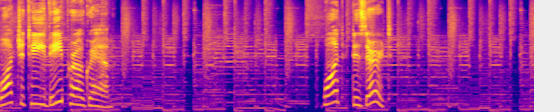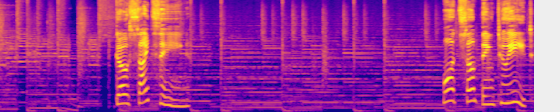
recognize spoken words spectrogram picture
Watch a TV program. Want dessert. Go sightseeing. Want something to eat.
